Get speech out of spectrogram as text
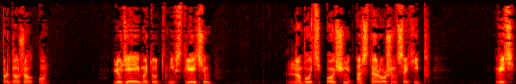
продолжал он. Людей мы тут не встретим, но будь очень осторожен, Сахиб, ведь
